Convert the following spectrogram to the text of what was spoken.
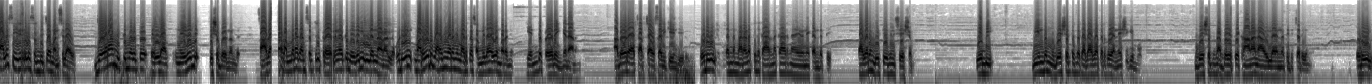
പല സീനുകൾ ശ്രദ്ധിച്ചാൽ മനസ്സിലാവും. ജയറാം നിൽക്കുന്നിടത്ത് എല്ലാം നിഴൽ രക്ഷപ്പെടുന്നുണ്ട്. സാധാരണ നമ്മുടെ കൺസെപ്റ്റിൽ പ്രേതങ്ങൾക്ക് നിഴലില്ലെന്നാണല്ലോ. ഒടുവിൽ മറുപടി പറഞ്ഞു പറഞ്ഞു മടുത്ത സംവിധായകൻ പറഞ്ഞു എന്റെ പ്രേതം ഇങ്ങനെയാണ് അതോടെ ആ ചർച്ച അവസാനിക്കുകയും ചെയ്തു. ഒടുവിൽ തന്റെ മരണത്തിന് കാരണക്കാരനായവനെ കണ്ടെത്തി. പകരം വീട്ടിയതിനു ശേഷം എബി വീണ്ടും മുകേഷത്തിന്റെ കഥാപാത്രത്തെ അന്വേഷിക്കുമ്പോൾ മുകേഷത്തിന് അദ്ദേഹത്തെ കാണാനാവില്ല എന്ന് തിരിച്ചറിയുന്നു. ഒടുവിൽ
